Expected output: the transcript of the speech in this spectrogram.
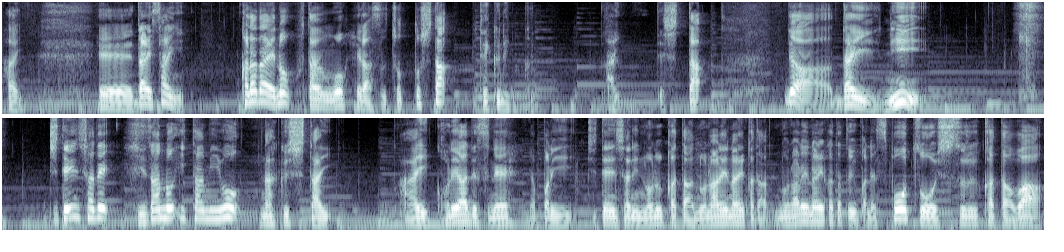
はい。えー、第3位。体への負担を減らすちょっとしたテクニック。はい。でした。では、第2位。自転車で膝の痛みをなくしたい。はい。これはですね、やっぱり自転車に乗る方、乗られない方、乗られない方というかね、スポーツをする方は、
